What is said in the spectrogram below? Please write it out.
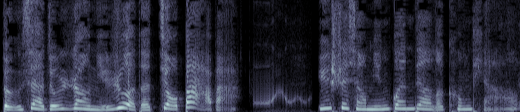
等下就让你热的叫爸爸。于是小明关掉了空调。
